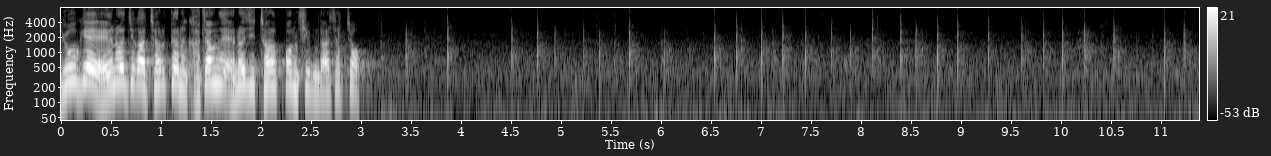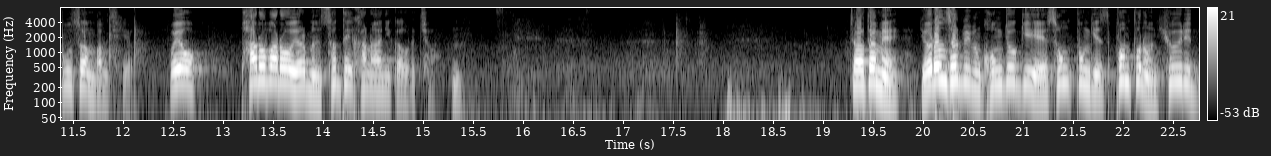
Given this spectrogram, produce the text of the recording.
요게 에너지가 절약되는 가장 에너지 절약 방식입니다. 아셨죠? 우수한 방식이에요. 왜요? 바로바로 여러분 선택 가능하니까 그렇죠. 음. 자, 그 다음에 여론 설비면 공조기의 송풍기, 펌프는 효율이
